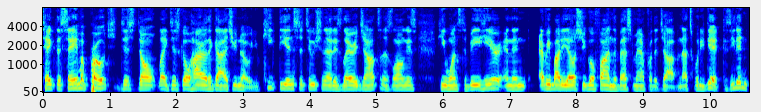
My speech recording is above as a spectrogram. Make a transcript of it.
take the same approach. Just don't like just go hire the guys you know. You keep the institution that is Larry Johnson as long as he wants to be here, and then everybody else you go find the best man for the job. And that's what he did because he didn't,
